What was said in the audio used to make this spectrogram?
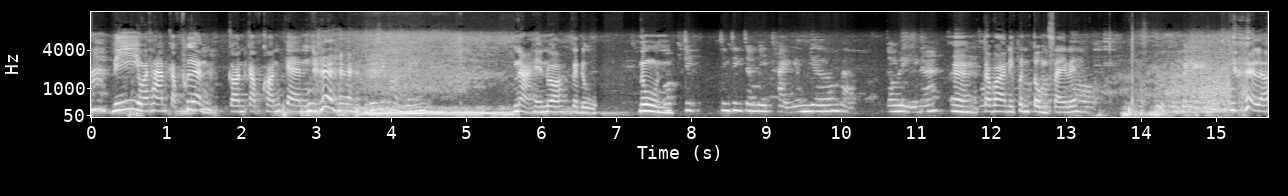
มากนี่มาทานกับเพื่อนก่อนกลับขอนแก่นดูสิก่อนเล้งน่ะเห็นบ่กระดูก นู่นโอ้จริงจริงๆจะมีไข่เยิ้มๆแบบ เกาหลีนะเออแต่ว่านี่เพิ่นต้มใส่เลยเราเราขูดมันไปแล้วเหรอ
